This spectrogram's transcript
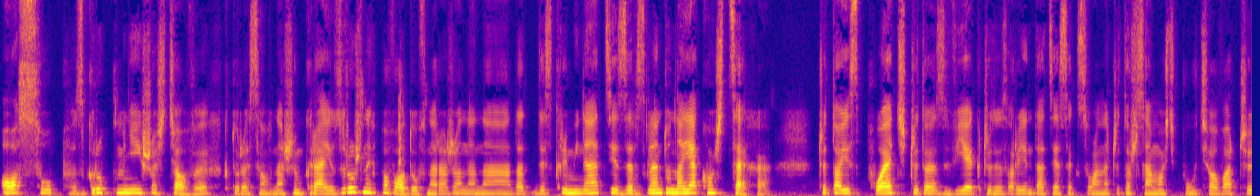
osób z grup mniejszościowych, które są w naszym kraju z różnych powodów narażone na dyskryminację ze względu na jakąś cechę. Czy to jest płeć, czy to jest wiek, czy to jest orientacja seksualna, czy tożsamość płciowa, czy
